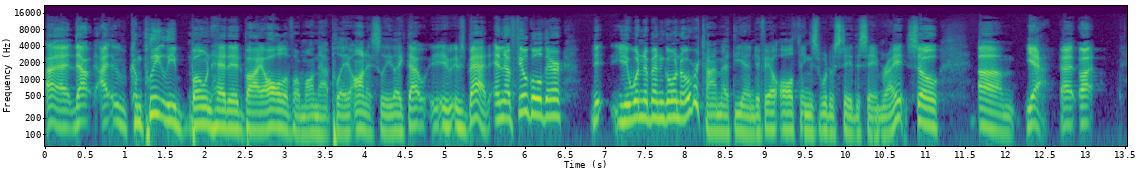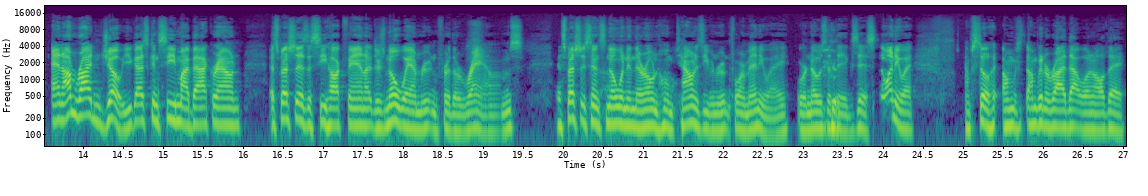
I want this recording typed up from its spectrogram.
Uh, that I, completely boneheaded by all of them on that play. Honestly, like that, it, it was bad. And a field goal there, it, you wouldn't have been going to overtime at the end if all things would have stayed the same, right? So, um, yeah. Uh, uh, and I'm riding Joe. You guys can see my background, especially as a Seahawk fan. There's no way I'm rooting for the Rams, especially since no one in their own hometown is even rooting for them anyway, or knows that they exist. So anyway, I'm still I'm I'm gonna ride that one all day.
